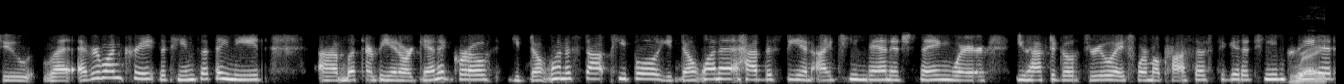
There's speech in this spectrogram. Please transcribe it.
to let everyone create the teams that they need. Um, let there be an organic growth. You don't want to stop people. You don't want to have this be an IT managed thing where you have to go through a formal process to get a team created.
